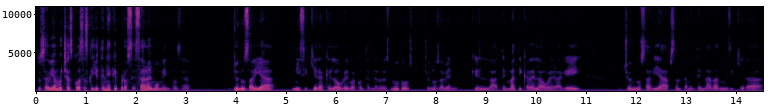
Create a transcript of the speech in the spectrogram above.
pues había muchas cosas que yo tenía que procesar al momento, o sea, yo no sabía ni siquiera que la obra iba a contener desnudos, yo no sabía que la temática de la obra era gay, yo no sabía absolutamente nada, ni siquiera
